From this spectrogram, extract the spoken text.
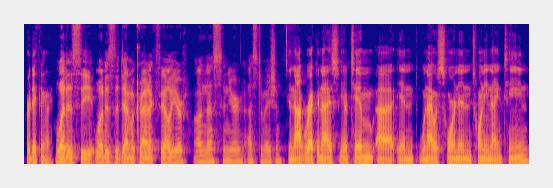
predicament. What is the what is the Democratic failure on this, in your estimation? To not recognize, you know, Tim. Uh, in when I was sworn in in 2019,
